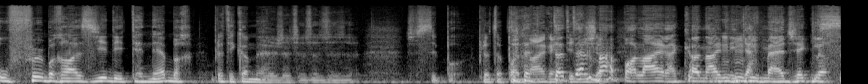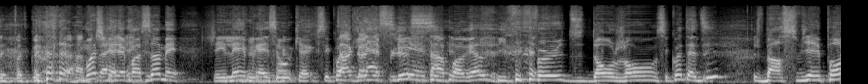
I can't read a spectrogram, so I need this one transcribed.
ou feu brasier des ténèbres? Puis là, t'es comme, euh, je, je- je- sais pas. Puis là, t'as pas l'air T'as tellement pas l'air à connaître les cartes Magic, là. Pas de quoi. Moi, je connais pas ça, mais j'ai l'impression que c'est quoi glacier plus. intemporel puis feu du donjon. C'est quoi t'as dit? Je m'en souviens pas.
